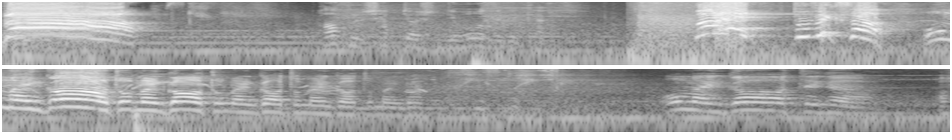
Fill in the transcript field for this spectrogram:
Bah! Hoffentlich habt ihr euch in die Hose gekackt. Nein! Du Wichser! Oh mein Gott, oh mein Gott, oh mein Gott, oh mein Gott, oh mein Gott. Oh mein Gott, Digga. Oh.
